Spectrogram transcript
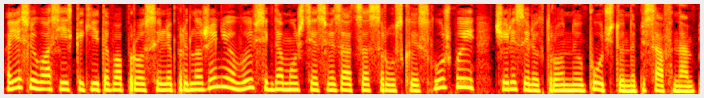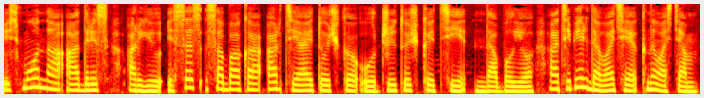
А если у вас есть какие-то вопросы или предложения, вы всегда можете связаться с русской службой через электронную почту, написав нам письмо на адрес russsobaka.rti.org.tw. А теперь давайте к новостям.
